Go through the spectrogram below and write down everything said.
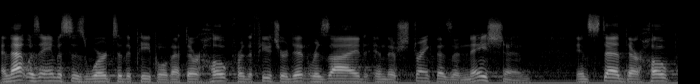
And that was Amos's word to the people that their hope for the future didn't reside in their strength as a nation. Instead, their hope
